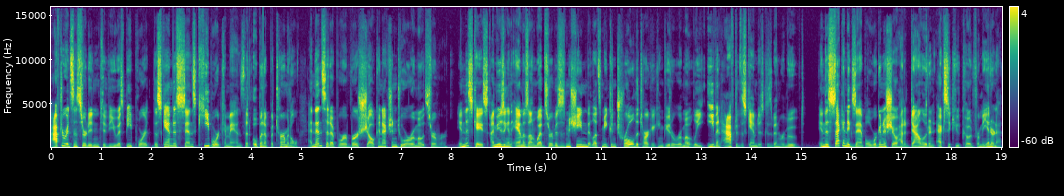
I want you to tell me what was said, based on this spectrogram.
After it's inserted into the USB port, the scam disk sends keyboard commands that open up a terminal and then set up a reverse shell connection to a remote server. In this case, I'm using an Amazon Web Services machine that lets me control the target computer remotely even after the scam disk has been removed. In this second example, we're going to show how to download and execute code from the internet.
